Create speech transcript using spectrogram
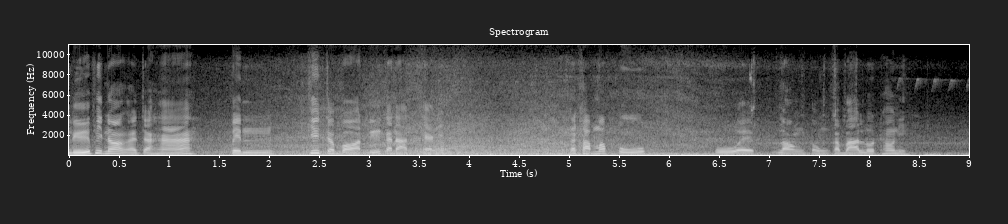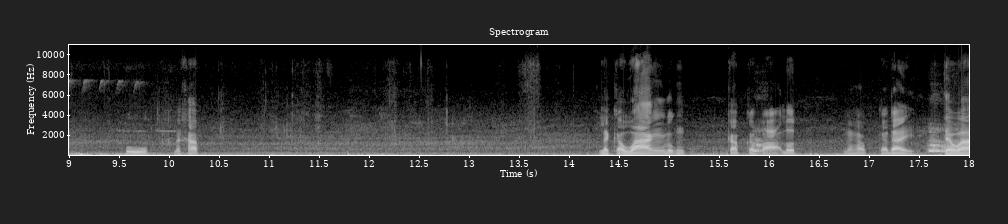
หรือพี่น้องอาจจะหาเป็นที่จะบอดหรือกระดาษแข็ง นะครับมาปูปูไอ้ล่องตรงกับบ้านรถเท่านี่ปูนะครับ แล้วก็ว่างลงกับกระบะรถนะครับก็ได้ แต่ว่า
